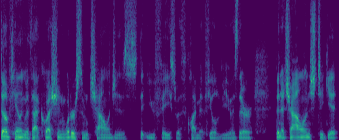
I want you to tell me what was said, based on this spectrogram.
dovetailing with that question, what are some challenges that you faced with climate field view? Has there been a challenge to get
